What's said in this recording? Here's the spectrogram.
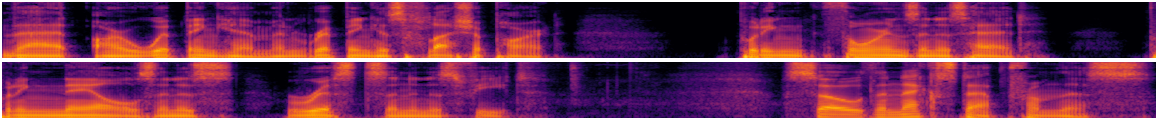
that are whipping him and ripping his flesh apart, putting thorns in his head putting nails in his wrists and in his feet. So, the next step from this,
